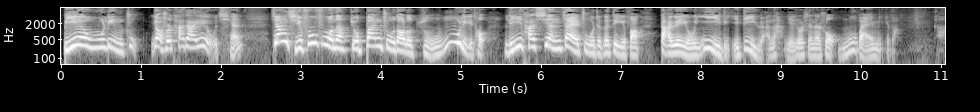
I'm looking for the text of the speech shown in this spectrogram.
别屋另住。要说他家也有钱，江启夫妇呢就搬住到了祖屋里头，离他现在住这个地方大约有一里地远呐，也就是现在说五百米吧。啊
